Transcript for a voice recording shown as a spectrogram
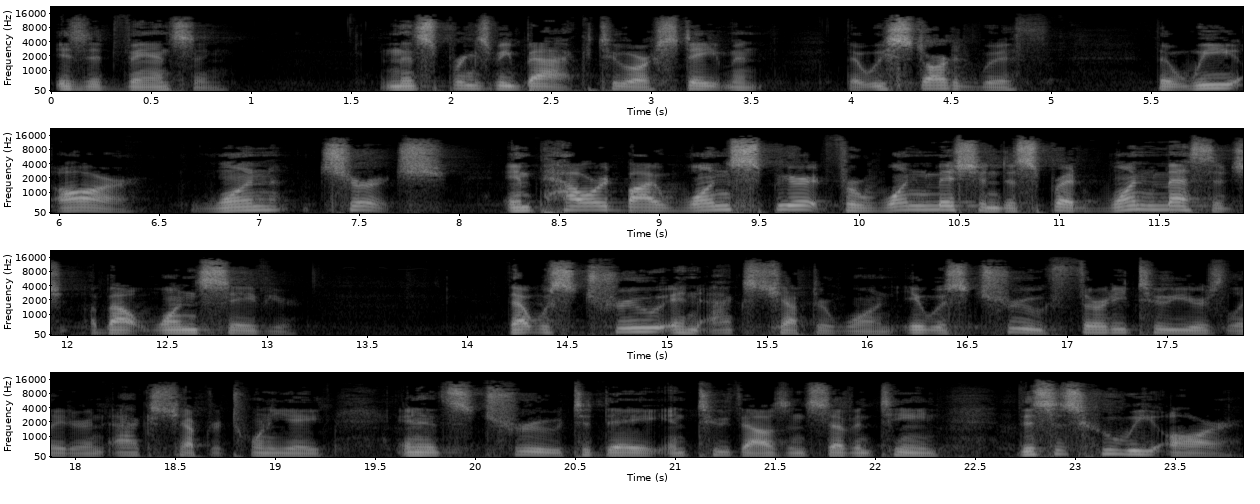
is advancing. And this brings me back to our statement that we started with that we are one church, empowered by one spirit for one mission to spread one message about one Savior. That was true in Acts chapter 1. It was true 32 years later in Acts chapter 28. And it's true today in 2017. This is who we are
